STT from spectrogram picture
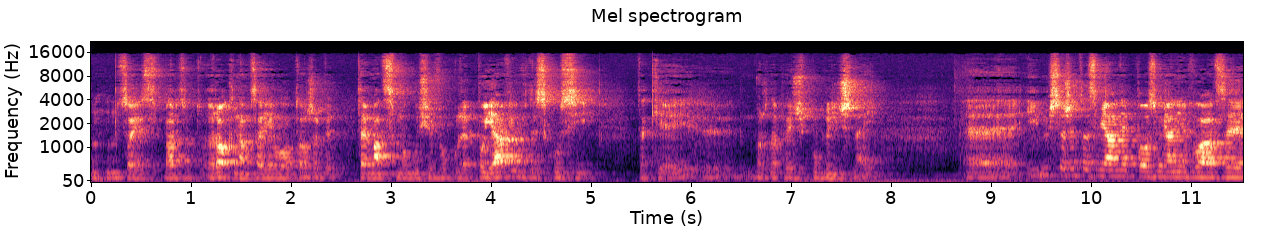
Mhm. co jest bardzo, rok nam zajęło to, żeby temat smogu się w ogóle pojawił w dyskusji takiej, można powiedzieć, publicznej. I myślę, że te zmiany po zmianie władzy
